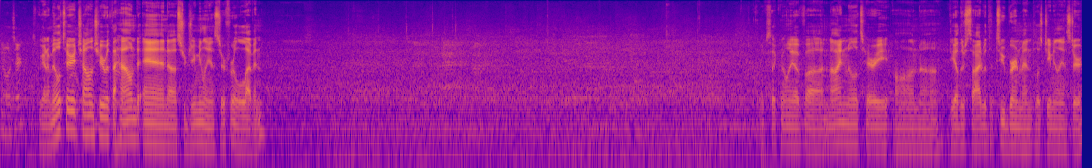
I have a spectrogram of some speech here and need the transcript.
Military. So we got a military challenge here with the Hound and uh, Sir Jaime Lannister for 11. Looks like we only have uh, 9 military on uh, the other side with the 2 burn men plus Jaime Lannister.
